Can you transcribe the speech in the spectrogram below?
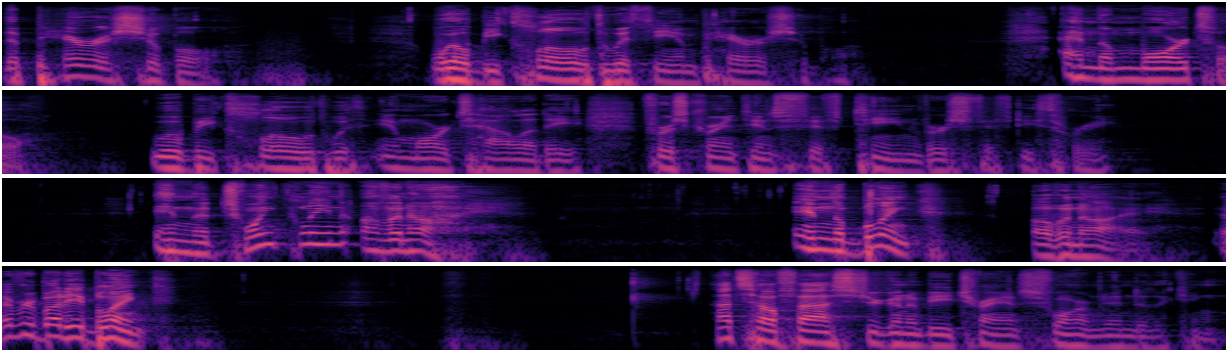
the perishable will be clothed with the imperishable, and the mortal will be clothed with immortality. 1 Corinthians 15, verse 53. In the twinkling of an eye, in the blink of an eye, everybody blink. That's how fast you're going to be transformed into the King.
